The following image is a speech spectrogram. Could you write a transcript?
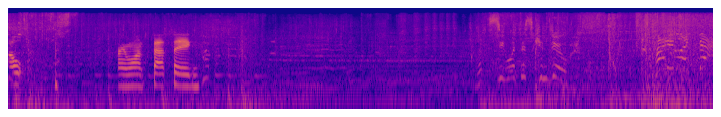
Ow. I want that thing. Let's see what this can do. How do you like that?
